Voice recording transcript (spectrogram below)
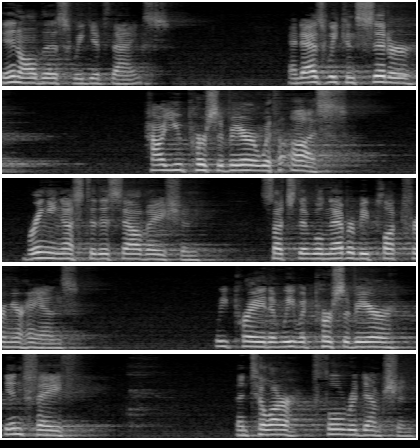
in all this we give thanks. And as we consider how you persevere with us, bringing us to this salvation, such that we'll never be plucked from your hands, we pray that we would persevere in faith until our full redemption,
